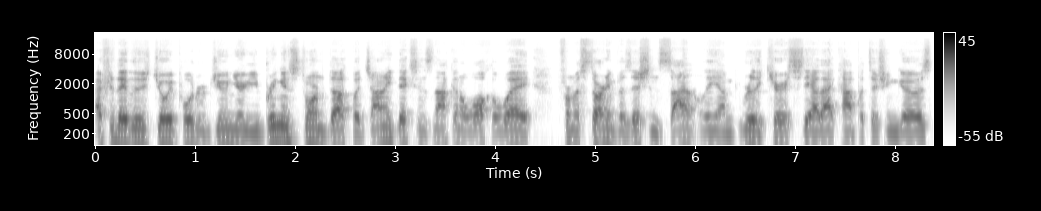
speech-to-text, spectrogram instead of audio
after they lose Joey Porter Jr. You bring in Storm Duck, but Johnny Dixon's not going to walk away from a starting position silently. I'm really curious to see how that competition goes.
